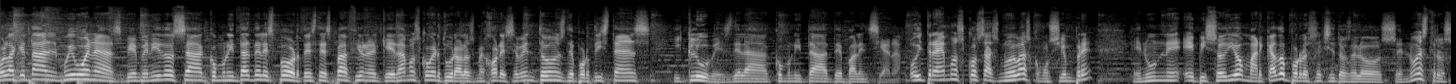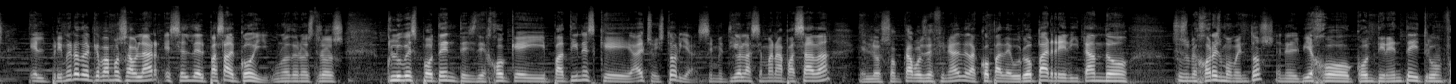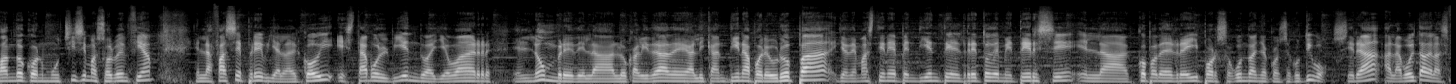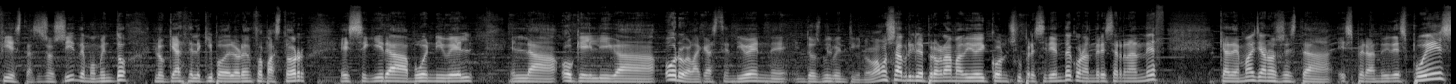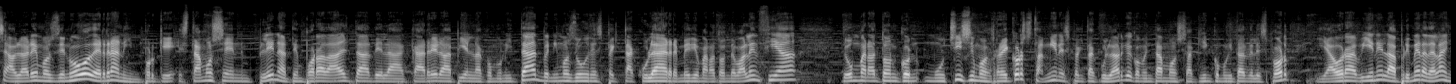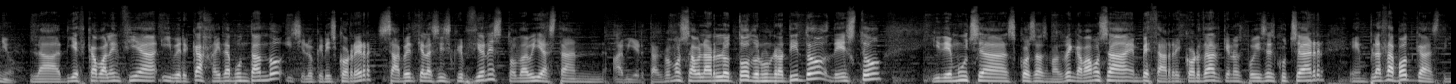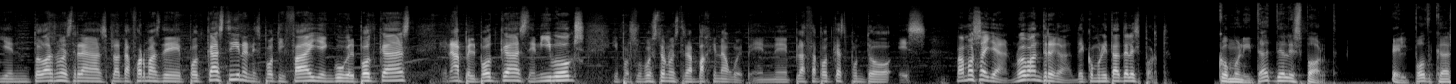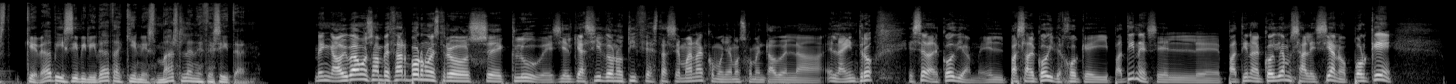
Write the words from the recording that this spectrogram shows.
Hola, ¿qué tal? Muy buenas. Bienvenidos a Comunidad del Sport, este espacio en el que damos cobertura a los mejores eventos, deportistas y clubes de la comunidad valenciana. Hoy traemos cosas nuevas, como siempre, en un episodio marcado por los éxitos de los nuestros. El primero del que vamos a hablar es el del Pasalcoy, uno de nuestros clubes potentes de hockey y patines que ha hecho historia. Se metió la semana pasada en los octavos de final de la Copa de Europa, reeditando sus mejores momentos en el viejo continente y triunfando con muchísima solvencia en la fase previa. El Alcoy está volviendo a llevar el nombre de la localidad de Alicantina por Europa y además tiene pendiente el reto de meterse en la Copa del Rey por segundo año consecutivo. Será a la vuelta de las fiestas, eso sí, de momento lo que hace el equipo de Lorenzo Pastor es seguir a buen nivel en la OK Liga Oro, a la que ascendió en, en 2021. Vamos a abrir el programa de hoy con su presidente, con Andrés Hernández que además ya nos está esperando. Y después hablaremos de nuevo de running, porque estamos en plena temporada alta de la carrera a pie en la comunidad. Venimos de un espectacular medio maratón de Valencia, de un maratón con muchísimos récords, también espectacular, que comentamos aquí en Comunidad del Sport. Y ahora viene la primera del año, la 10K Valencia Ibercaja. Id apuntando y si lo queréis correr, sabed que las inscripciones todavía están abiertas. Vamos a hablarlo todo en un ratito de esto y de muchas cosas más. Venga, vamos a empezar. Recordad que nos podéis escuchar en Plaza Podcast y en todas nuestras plataformas de podcasting, en Spotify, en Google Podcast, en Apple Podcast, en Evox y por supuesto en nuestra página web, en eh, plazapodcast.es. Vamos allá, nueva entrega de Comunidad del Sport. Comunidad del Sport, el podcast que da visibilidad a quienes más la necesitan. Venga, hoy vamos a empezar por nuestros eh, clubes y el que ha sido noticia esta semana, como ya hemos comentado en la, en la intro, es el Alcodiam, el Pasalcoy de hockey y patines, el eh, patín Alcodiam salesiano. ¿Por qué?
